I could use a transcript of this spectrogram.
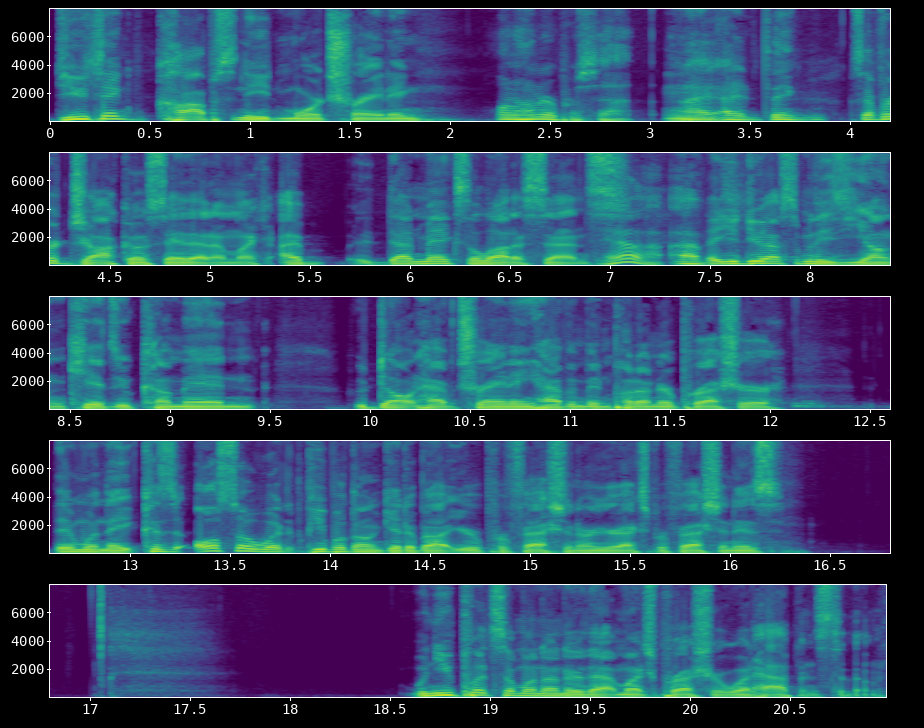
do you think cops need more training? One hundred percent. And I, I think Because I've heard Jocko say that. I'm like, I that makes a lot of sense. Yeah, I've- that you do have some of these young kids who come in who don't have training, haven't been put under pressure. Then when they, because also what people don't get about your profession or your ex profession is when you put someone under that much pressure, what happens to them?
